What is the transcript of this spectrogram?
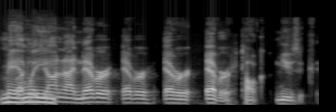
manly. John and I never, ever, ever, ever talk music.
